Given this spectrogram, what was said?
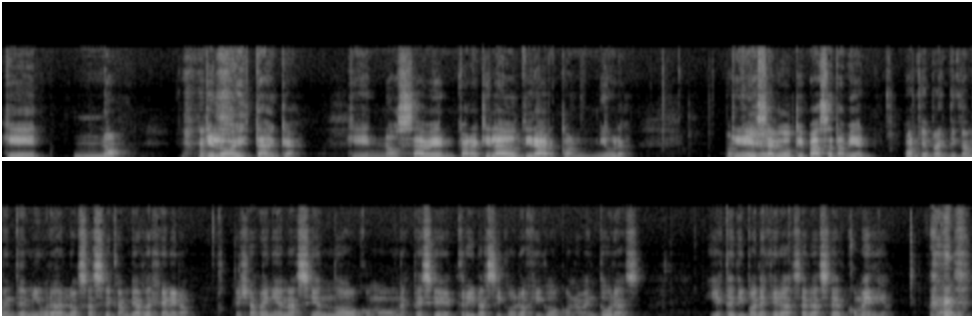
que no, que los estanca, que no saben para qué lado tirar con Miura. Porque Que es algo que pasa también. Porque Porque, prácticamente Miura los hace cambiar de género. Ellos venían haciendo como una especie de thriller psicológico con aventuras y este tipo les quiere hacer hacer comedia claro.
